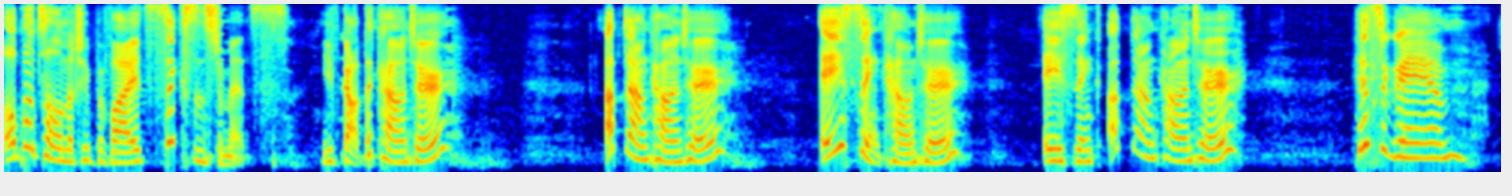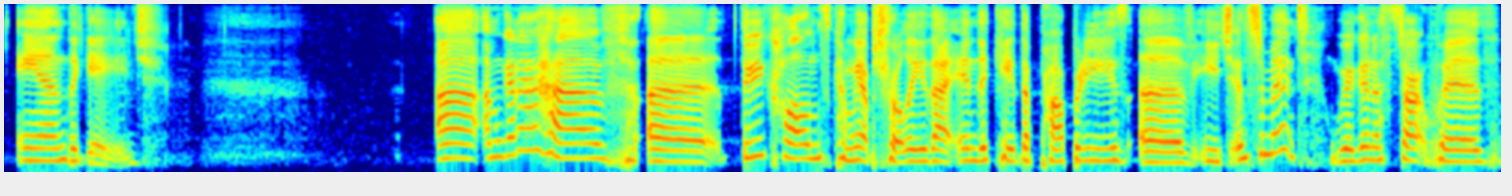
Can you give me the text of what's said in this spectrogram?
OpenTelemetry provides six instruments. You've got the counter, up-down counter, async counter, async up-down counter, histogram, and the gauge. Uh, I'm gonna have uh, three columns coming up shortly that indicate the properties of each instrument. We're gonna start with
